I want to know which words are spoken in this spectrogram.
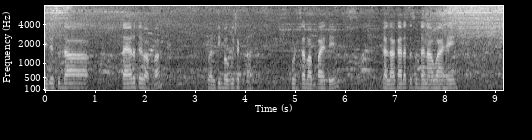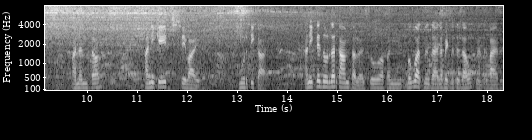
इथे सुद्धा तयार होतोय बाप्पा वरती बघू शकता. पुढचा बाप्पा आहे ते. कलाकाराचं सुद्धा नाव आहे. अनंत अनिकेत शेवाळे. मूर्तिकार. आणि इकडे जोरदार काम चालू आहे. सो आपण बघू आतमध्ये जायला भेटलं तर जाऊ नंतर बाहेर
